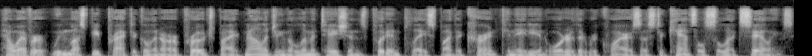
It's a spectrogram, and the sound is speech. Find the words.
However, we must be practical in our approach by acknowledging the limitations put in place by the current Canadian order that requires us to cancel select sailings,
